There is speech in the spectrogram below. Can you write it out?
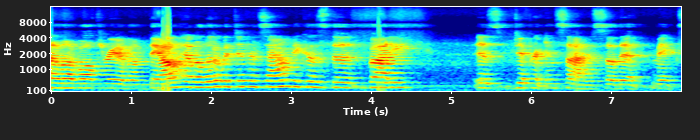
I love all three of them. They all have a little bit different sound because the body is different in size, so that makes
